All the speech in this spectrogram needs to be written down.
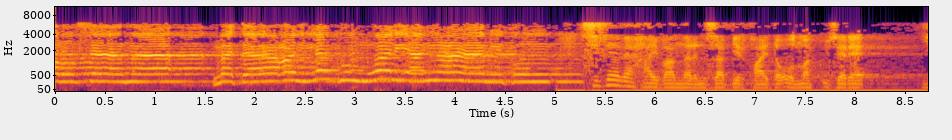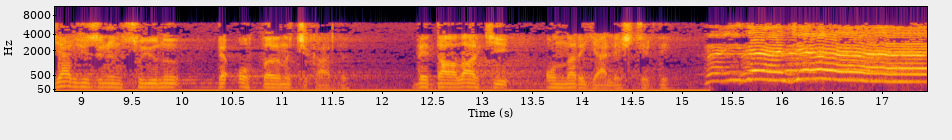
أَرْسَاهَا مَتَاعًا لَكُمْ وَلِأَنْعَامِكُمْ Size ve hayvanlarınıza bir fayda olmak üzere yeryüzünün suyunu ve otlarını çıkardı. Ve dağlar ki onları yerleştirdi. فإذا جاءت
